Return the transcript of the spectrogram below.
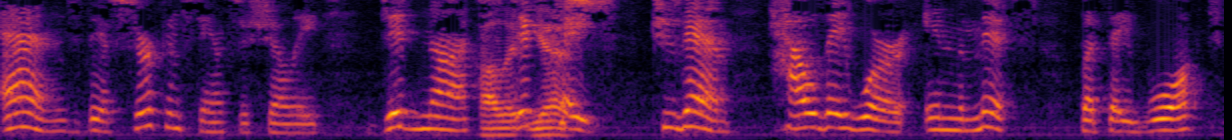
And their circumstances, Shelley, did not dictate yes. to them how they were in the midst, but they walked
